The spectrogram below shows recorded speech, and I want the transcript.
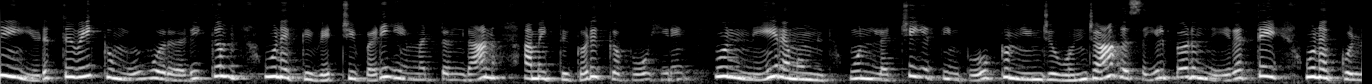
நீ எடுத்து வைக்கும் ஒவ்வொரு அடிக்கும் உனக்கு வெற்றி படியை மட்டும்தான் அமைத்து கொடுக்க போகிறேன். உன் நேரமும் உன் லட்சியத்தின் போக்கும் இன்று ஒன்றாக செயல்படும் நேரத்தை உனக்குள்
